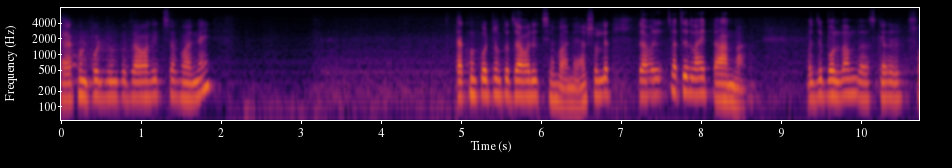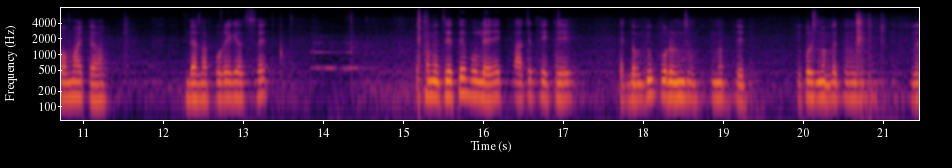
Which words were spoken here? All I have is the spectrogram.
এখন পর্যন্ত যাওয়ার ইচ্ছা হয় নাই। এখন পর্যন্ত যাওয়ার ইচ্ছে হয় নাই। আসলে যাওয়ার ইচ্ছা যে নাই তা না। ওই যে বললাম যে আজকের সময়টা বেলা পড়ে গেছে। এখানে যেতে হলে কাজে থেকে একদম দুপুরের মধ্যে দুপুরের মধ্যে চলে।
